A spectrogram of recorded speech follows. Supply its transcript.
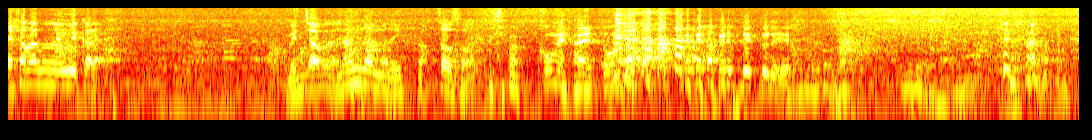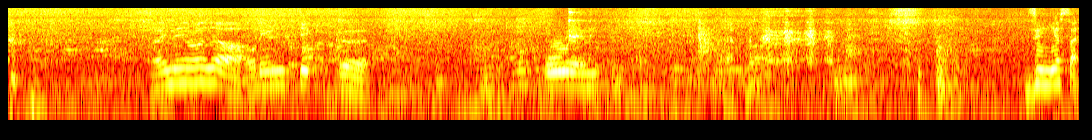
や棚の上から。やめっちゃ危ない。何段まで行くか。そうそう。米入っとんの。やめてくれよ。来年はじゃあオリンピック応援。前夜祭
